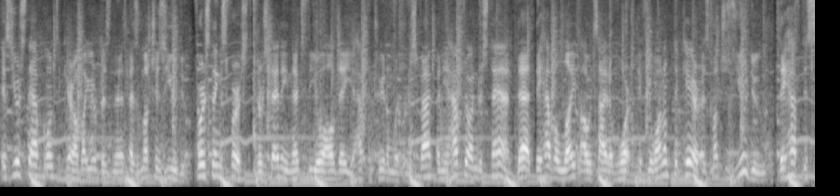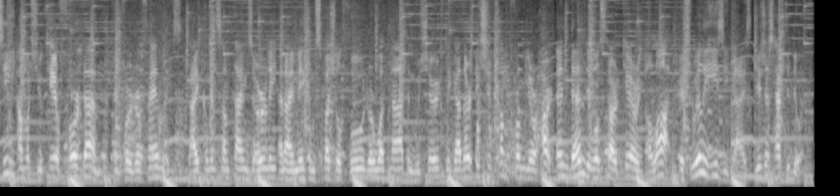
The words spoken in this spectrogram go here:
Is your staff going to care about your business as much as you do? First things first, they're standing next to you all day. You have to treat them with respect and you have to understand that they have a life outside of work. If you want them to care as much as you do, they have to see how much you care for them and for their families. I come in sometimes early and I make them special food or whatnot and we share it together. It should come from your heart and then they will start caring a lot. It's really easy, guys. You just have to do it.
